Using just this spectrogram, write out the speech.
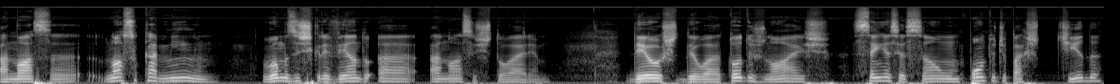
a nossa nosso caminho, vamos escrevendo a, a nossa história. Deus deu a todos nós, sem exceção, um ponto de partida,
